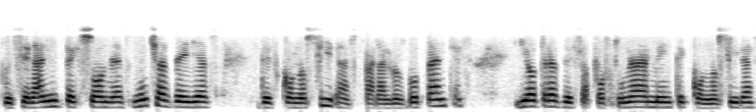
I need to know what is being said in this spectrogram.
pues serán personas muchas de ellas desconocidas para los votantes y otras desafortunadamente conocidas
